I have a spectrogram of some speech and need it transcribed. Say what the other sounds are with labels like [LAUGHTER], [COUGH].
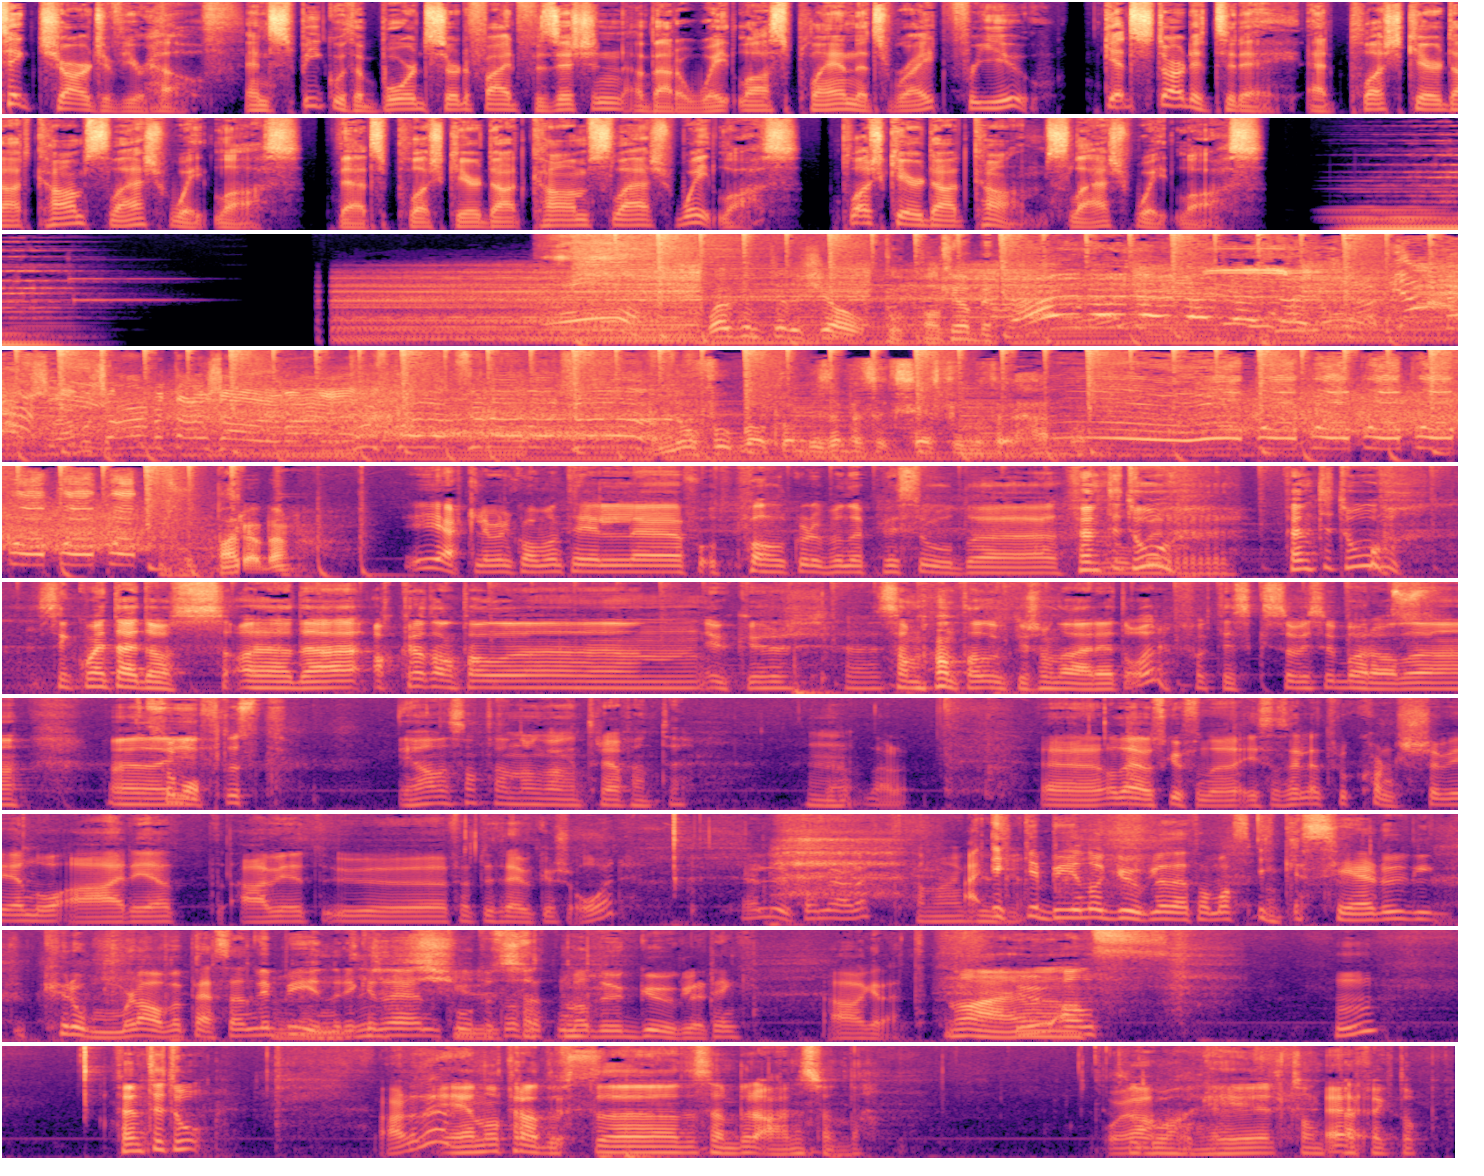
Take charge of your health and speak with a board-certified physician about a weight loss plan that's right for you. Get started today at plushcare.com slash weight loss. That's plushcare.com slash weight loss. plushcare.com slash weight loss. Welcome to the show. No football club is ever successful without hat oh, oh, oh, Hjertelig velkommen til eh, fotballklubben episode 52. nummer- 52. 52. Eh, Det er akkurat antall eh, uker eh, Samme antall uker som det er i et år, faktisk. Så hvis vi bare hadde Som oftest. Ja, det er sant. Det er noen ganger 53. Ja, det er det. Eh, og det er jo skuffende i seg selv. Jeg tror kanskje vi nå er i et Er vi et 53 ukers år? Jeg lurer på om vi gjør det. Nei, ikke begynn å google det, Thomas. Ikke ser du krumle over PC-en. Vi begynner ikke det 2017 med at du googler ting. Ja, greit. Nå er jo Uans... 52. Er det det? 31. desember er en søndag. Så ja, det går helt sånn Eh, perfekt opp.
